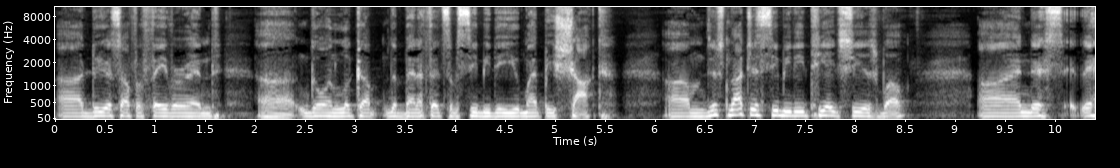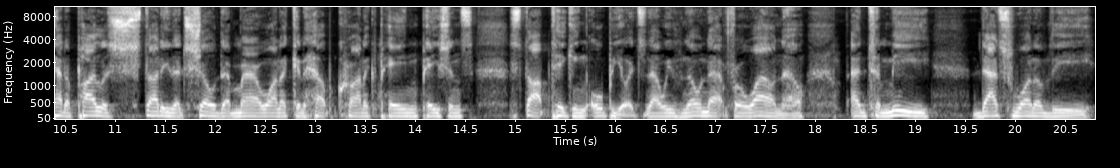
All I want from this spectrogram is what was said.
Uh, do yourself a favor and uh, go and look up the benefits of CBD. You might be shocked. Um, just not just CBD, THC as well. Uh, and this, they had a pilot study that showed that marijuana can help chronic pain patients stop taking opioids. Now we've known that for a while now. And to me, that's one of the,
